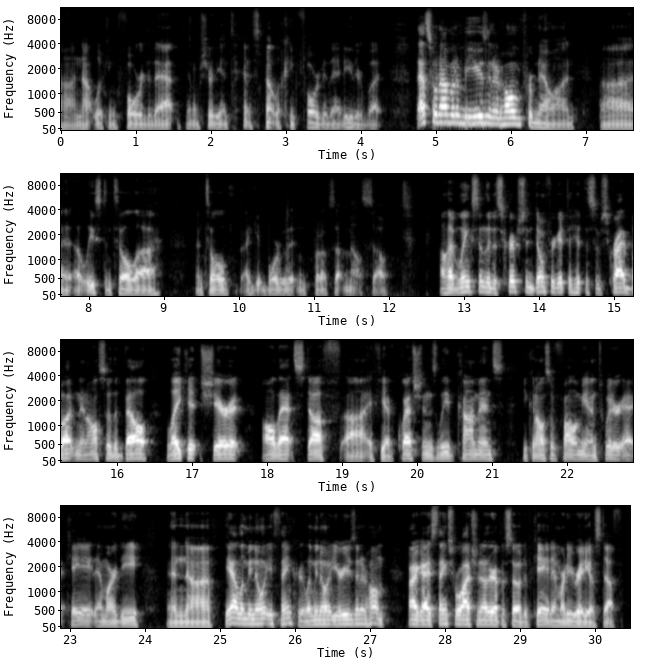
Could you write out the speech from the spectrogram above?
uh, not looking forward to that, and I'm sure the antenna's not looking forward to that either. But that's what I'm going to be using at home from now on, uh, at least until uh, until I get bored with it and put up something else. So I'll have links in the description. Don't forget to hit the subscribe button and also the bell. Like it, share it, all that stuff. Uh, if you have questions, leave comments. You can also follow me on Twitter at K8MRD. And uh, yeah, let me know what you think or let me know what you're using at home. All right, guys, thanks for watching another episode of K8MRD Radio Stuff.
